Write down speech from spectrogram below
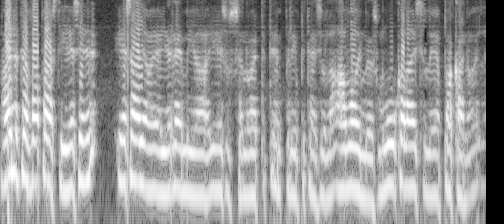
Lainaten vapaasti Jesajaa ja Jeremiaa Jeesus sanoi, että temppelin pitäisi olla avoin myös muukalaisille ja pakanoille.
